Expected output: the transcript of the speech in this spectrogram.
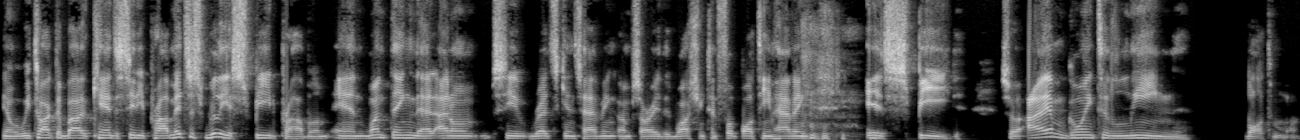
You know, we talked about Kansas City problem. It's just really a speed problem. And one thing that I don't see Redskins having, I'm sorry, the Washington football team having is speed. So I am going to lean Baltimore.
